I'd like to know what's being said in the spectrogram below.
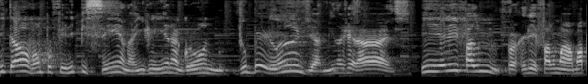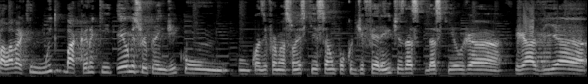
Então, vamos para o Felipe Sena, engenheiro agrônomo de Uberlândia, Minas Gerais. E ele faz um, ele fala uma, uma palavra aqui muito bacana que eu me surpreendi com, com, com, as informações que são um pouco diferentes das, das que eu já, já havia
